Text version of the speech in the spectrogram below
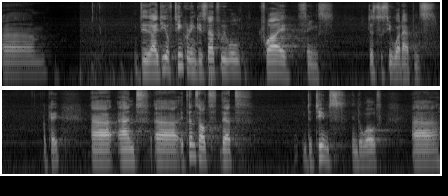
um, the idea of tinkering is that we will try things just to see what happens, okay? Uh, and uh, it turns out that the Tims in the world. Uh,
